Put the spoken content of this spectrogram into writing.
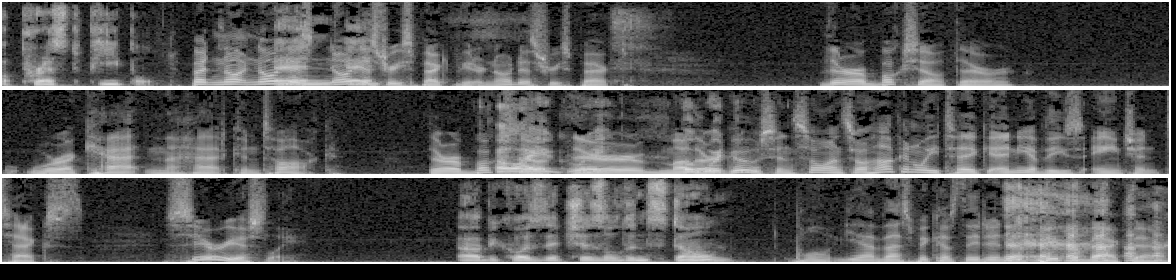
oppressed people. But no, no, dis, no disrespect, Peter. No disrespect. There are books out there where a cat in the hat can talk. There are books oh, out there, Mother Goose, and so on. So how can we take any of these ancient texts seriously? Uh, because they're chiseled in stone. Well, yeah, that's because they didn't have paper back then.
